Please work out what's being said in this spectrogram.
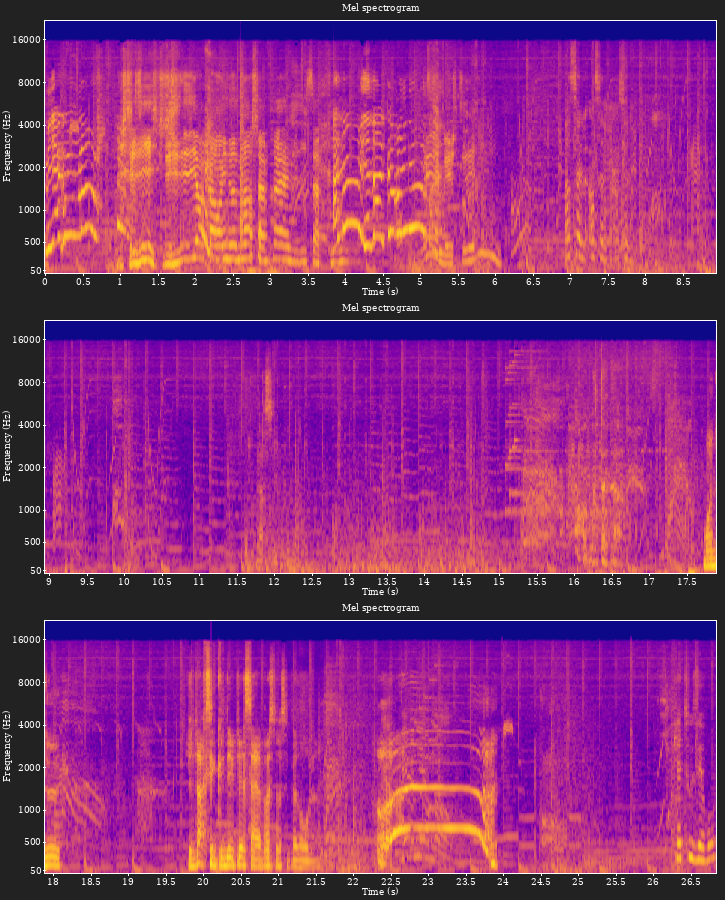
Mais y'a combien Je t'ai dit, je t'ai dit encore une autre manche après. J'ai dit ça. Ah non, il y en a encore une autre. Oui, mais je te l'ai dit. Un seul, un seul, un seul. Merci. Oh, Montana. Moins 2. J'espère que c'est que des pièces à la fois, sinon c'est pas drôle. hein. Dernière 4 ou 0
